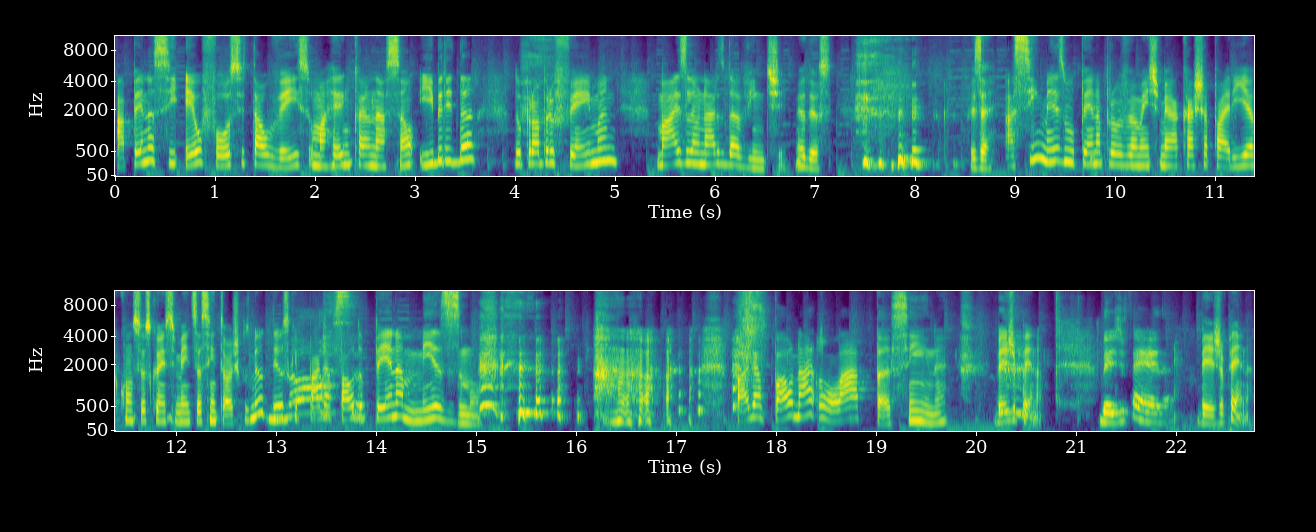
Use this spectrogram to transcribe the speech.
apenas se eu fosse, talvez, uma reencarnação híbrida do próprio Feynman mais Leonardo da Vinci. Meu Deus. Pois é. Assim mesmo, Pena provavelmente me acachaparia com seus conhecimentos assintóticos. Meu Deus, Nossa. que paga pau do Pena mesmo. paga pau na lata, assim, né? Beijo, Pena. Beijo, Pena. Beijo, Pena.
